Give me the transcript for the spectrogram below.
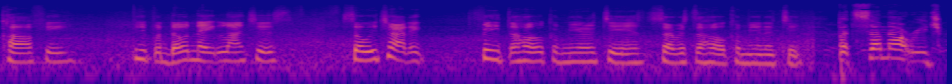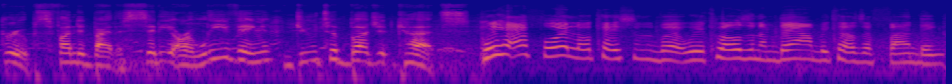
coffee. People donate lunches. So we try to feed the whole community and service the whole community. But some outreach groups funded by the city are leaving due to budget cuts. We have four locations, but we're closing them down because of funding.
